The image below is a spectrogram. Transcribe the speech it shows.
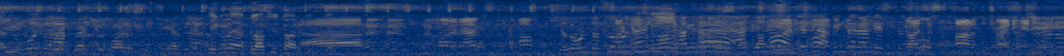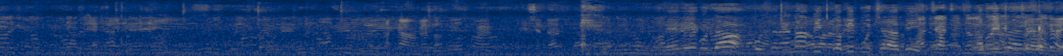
and then finish. ਗਲਾਸੀ ਤਾਰ Uh, who, who, who wanted abs? Come on. Guys, this is part of the training anyway. I can't remember. نہیں نہیں بلا اس نے نا ابھی کبھی پوچھا ابھی۔ اچھا اچھا, اچھا، ابھی پوچھا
